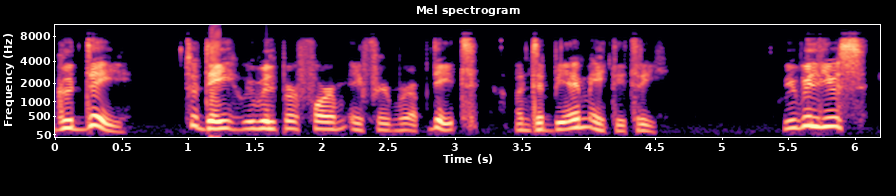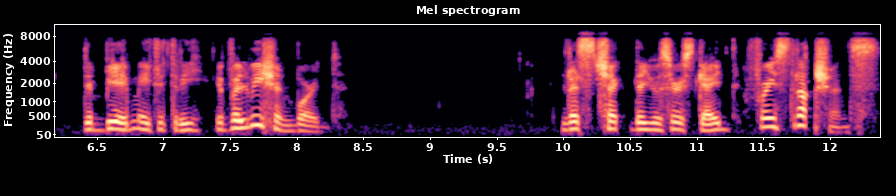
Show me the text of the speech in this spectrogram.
Good day! Today we will perform a firmware update on the BM83. We will use the BM83 evaluation board. Let's check the user's guide for instructions.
